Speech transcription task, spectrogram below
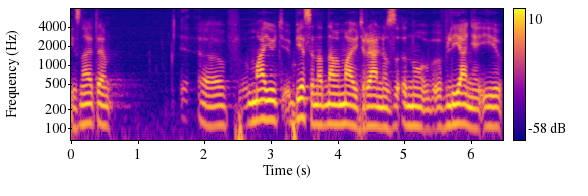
І знаєте, е, мають біси над нами мають реально ну, влияння, і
